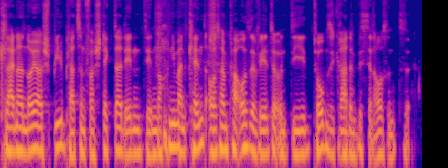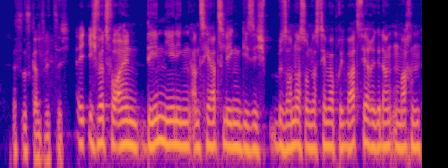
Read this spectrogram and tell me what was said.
kleiner neuer Spielplatz, ein versteckter, den, den noch niemand kennt, außer ein paar Auserwählte und die toben sich gerade ein bisschen aus und es ist ganz witzig. Ich würde es vor allem denjenigen ans Herz legen, die sich besonders um das Thema Privatsphäre Gedanken machen,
